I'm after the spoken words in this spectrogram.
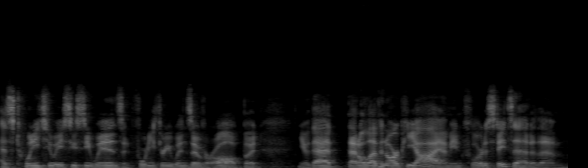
has 22 ACC wins and 43 wins overall. But you know that that 11 RPI. I mean, Florida State's ahead of them.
